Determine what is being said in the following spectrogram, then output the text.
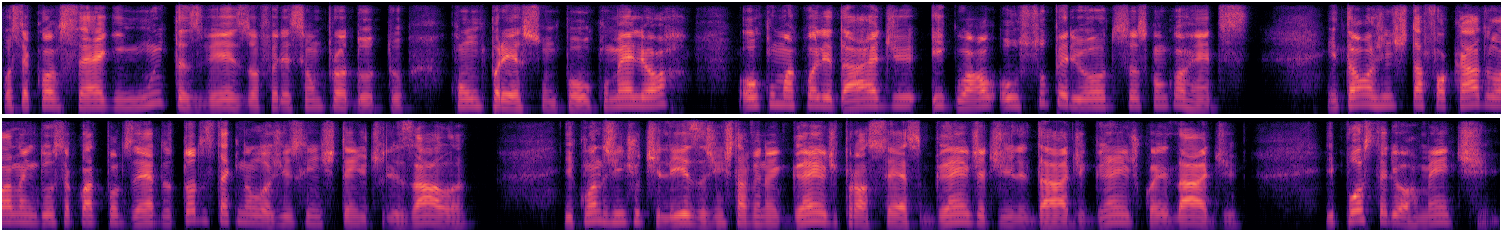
você consegue muitas vezes oferecer um produto com um preço um pouco melhor ou com uma qualidade igual ou superior dos seus concorrentes. Então, a gente está focado lá na indústria 4.0, todas as tecnologias que a gente tem de utilizá-la. E quando a gente utiliza, a gente está vendo ganho de processo, ganho de agilidade, ganho de qualidade. E posteriormente,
